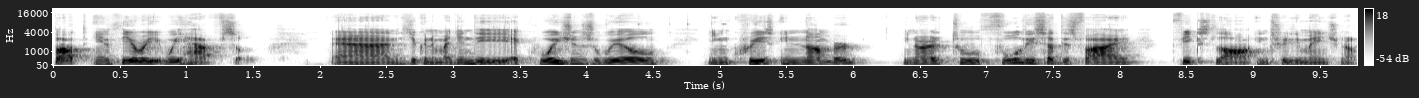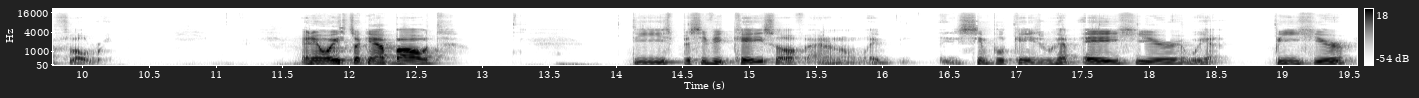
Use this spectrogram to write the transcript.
but in theory we have so. And as you can imagine, the equations will increase in number in order to fully satisfy Fick's law in three-dimensional flow rate. Anyways, talking about the specific case of, I don't know, a simple case, we have A here, we have B here.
